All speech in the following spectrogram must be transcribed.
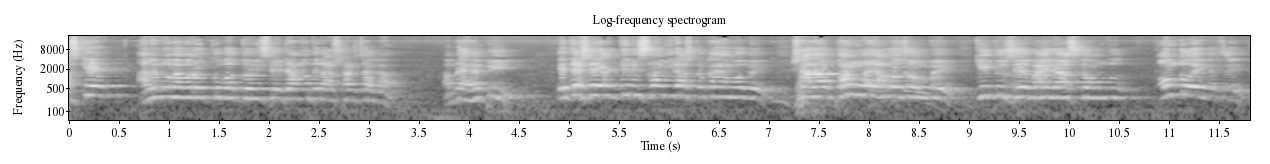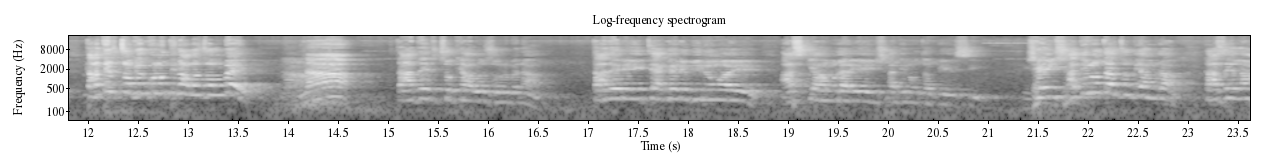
আজকে আলেমুল আমার ঐক্যবদ্ধ হয়েছে এটা আমাদের আশার জায়গা। আমরা হ্যাপি এ দেশে একদিন ইসলামী রাষ্ট্র কায়েম হবে সারা বাংলায় আলো জ্বলবে। কিন্তু যে বাইরে আজকে অন্ধ অন্ধ হয়ে গেছে তাদের চোখে কোনোদিন আলো জ্বলবে? না। তাদের চোখে আলো জ্বলবে না। তাদের এই ত্যাগের বিনিময়ে আজকে আমরা এই স্বাধীনতা পেয়েছি। সেই স্বাধীনতা যদি আমরা কাজে না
